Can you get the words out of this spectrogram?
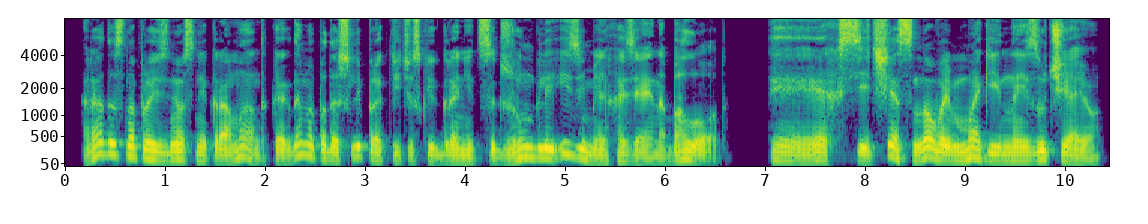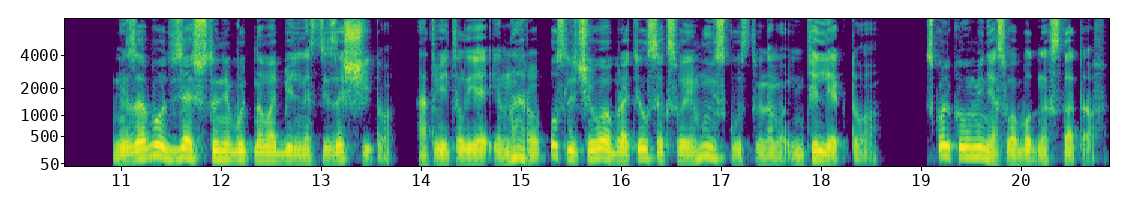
– радостно произнес некромант, когда мы подошли практически к границе джунглей и земель хозяина болот. «Эх, сейчас новой магии наизучаю». «Не забудь взять что-нибудь на мобильность и защиту», – ответил я Инару, после чего обратился к своему искусственному интеллекту. «Сколько у меня свободных статов?»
